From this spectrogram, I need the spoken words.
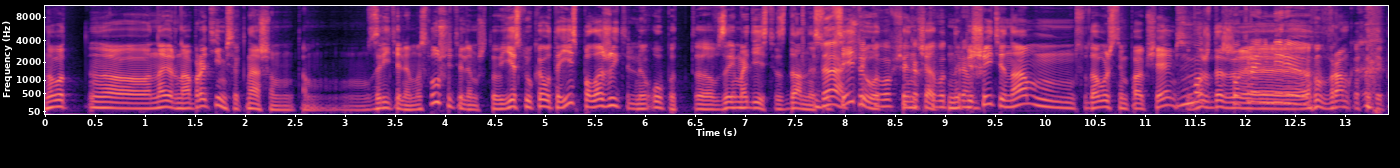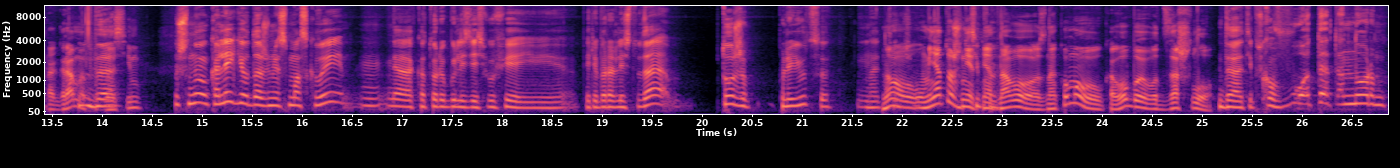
Ну вот, э, наверное, обратимся к нашим там, зрителям и слушателям, что если у кого-то есть положительный опыт э, взаимодействия с данной Да, соцсетью, вот, чат, вот прям- напишите нам, с удовольствием пообщаемся. Ну, Может, даже по крайней мере- в рамках этой программы пригласим. Слушай, ну, коллеги вот даже мне с Москвы, которые были здесь в Уфе и перебрались туда, тоже плюются. на Но тем, у меня тоже нет ни Типа- одного знакомого, у кого бы вот зашло. Да, типа, вот это норм.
